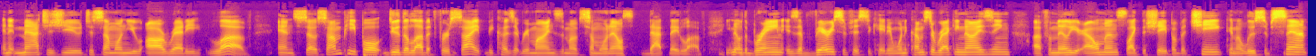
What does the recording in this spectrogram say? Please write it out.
and it matches you to someone you already love. And so some people do the love at first sight because it reminds them of someone else that they love. You know, the brain is a very sophisticated. When it comes to recognizing uh, familiar elements like the shape of a cheek, an elusive scent,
